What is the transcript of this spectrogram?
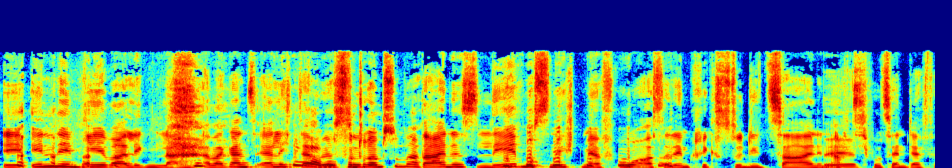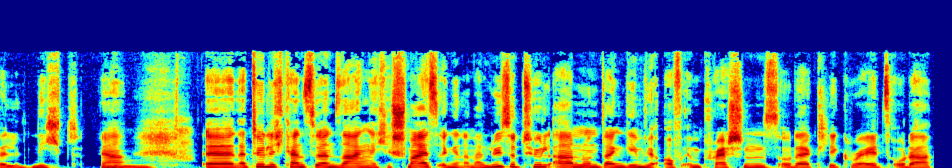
in dem jeweiligen Land. Aber ganz ehrlich, ja, da wirst du, du deines Lebens nicht mehr froh. Außerdem kriegst du die Zahlen in nee. 80 Prozent der Fälle nicht. Ja? Mhm. Äh, natürlich kannst du dann sagen, ich schmeiß irgendein Analysetool an und dann gehen wir auf Impressions oder Clickrates oder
